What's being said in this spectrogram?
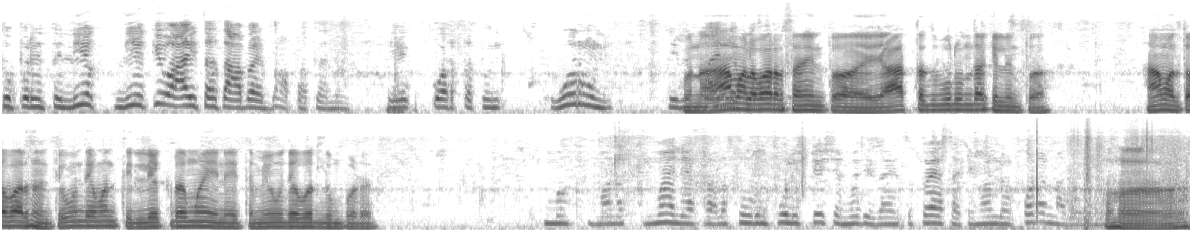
तोपर्यंत लेख लेख किंवा आईचा ताबा आहे बापाचा नाही. हे कोर्टातून वरून ते मी पण आम्हाला भरोसा नाही ना तो. आहे आत्ताच बोलून दाखल ना तो. आम्हाला तो भरोसा नाही. ते उद्या म्हणतील लेकरं मै नाही तर मी उद्या बदलून पडत मग मला माझ्या लेकराला सोडून पोलीस स्टेशनमध्ये जायचं तुझ्यासाठी म्हणल्यावर पडा ना बरं. हां.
